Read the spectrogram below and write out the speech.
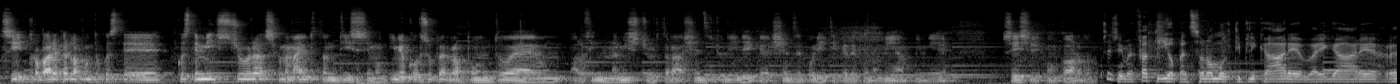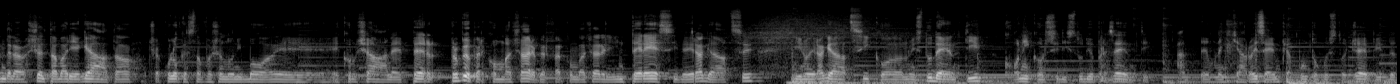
sì, trovare per l'appunto queste, queste mixture secondo me aiuta tantissimo. Il mio corso per l'appunto è un- alla fine una mixture tra scienze giuridiche, scienze politiche ed economia, quindi sì, sì, concordo. Sì, sì, ma infatti io penso no, moltiplicare, variegare, rendere la scelta variegata, cioè quello che sta facendo Unibo è, è cruciale per- proprio per combaciare, per far combaciare gli interessi dei ragazzi, di noi ragazzi, con noi studenti, con i corsi di studio presenti. È un chiaro esempio appunto questo GEPID.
